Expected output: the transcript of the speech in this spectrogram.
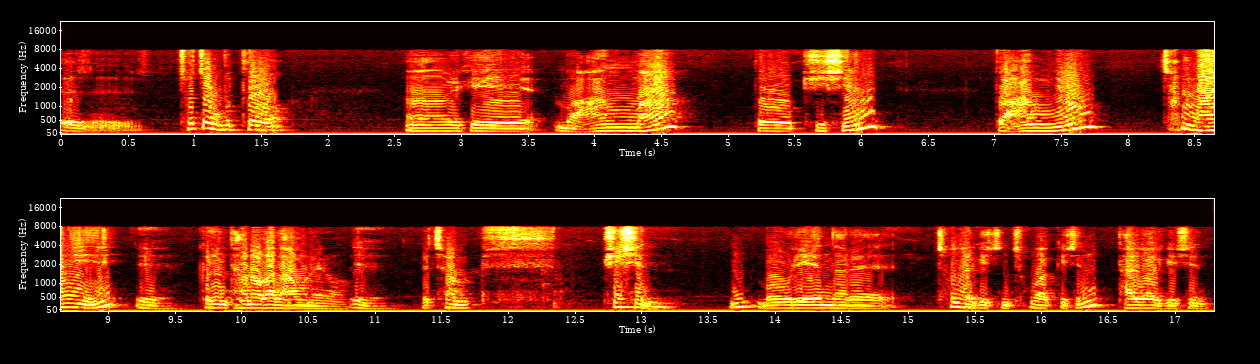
에, 첫 장부터 어, 이렇게 뭐 악마 또 귀신 또 악령 참 많이 예. 그런 단어가 나오네요. 예. 참 귀신, 음? 뭐 우리 옛날에 처녀 귀신, 총각 귀신, 달걀 귀신,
